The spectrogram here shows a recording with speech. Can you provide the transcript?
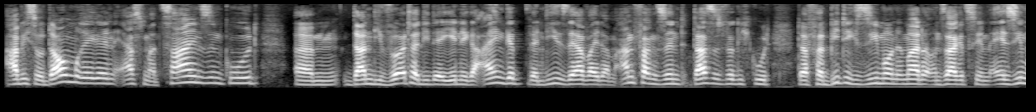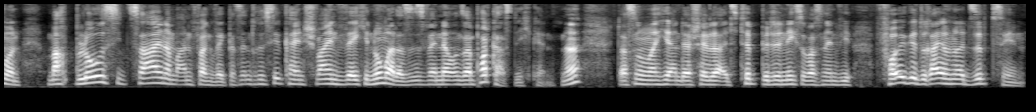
habe ich so Daumenregeln. Erstmal Zahlen sind gut, ähm, dann die Wörter, die derjenige eingibt, wenn die sehr weit am Anfang sind, das ist wirklich gut. Da verbiete ich Simon immer und sage zu ihm, ey Simon, mach bloß die Zahlen am Anfang weg. Das interessiert kein Schwein, welche Nummer das ist, wenn der unseren Podcast nicht kennt. Ne? Das nur mal hier an der Stelle als Tipp. Bitte nicht sowas nennen wie Folge 317.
